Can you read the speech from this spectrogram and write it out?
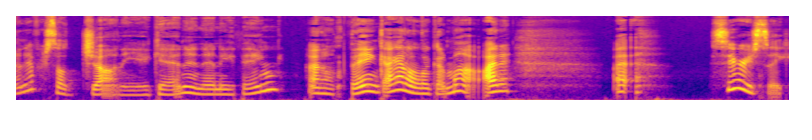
I never saw Johnny again in anything. I don't think. I gotta look him up. I, I seriously,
